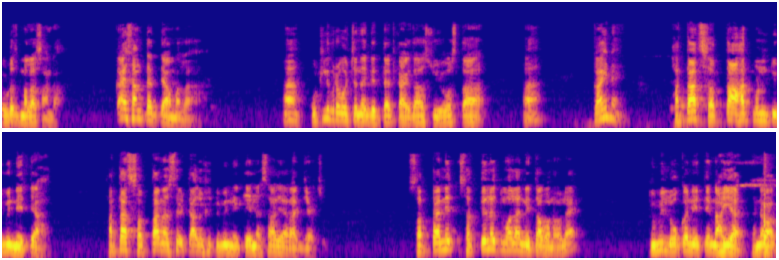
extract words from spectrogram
एवढंच मला सांगा. काय सांगतात ते आम्हाला? हां? कुठली प्रवचनं देतात? कायदा सुव्यवस्था? हां? काही नाही. हातात सत्ता आहात म्हणून तुम्ही नेते आहात. हातात सत्ता नसेल त्या दिवशी तुम्ही नेते नसाल या राज्याचे. सत्ताने सत्तेनं तुम्हाला नेता बनवला आहे तुम्ही लोकनेते नाही आहात. धन्यवाद.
